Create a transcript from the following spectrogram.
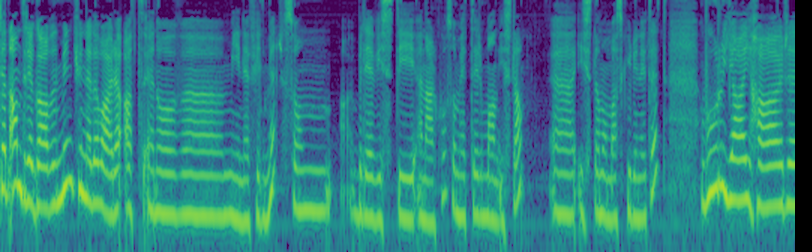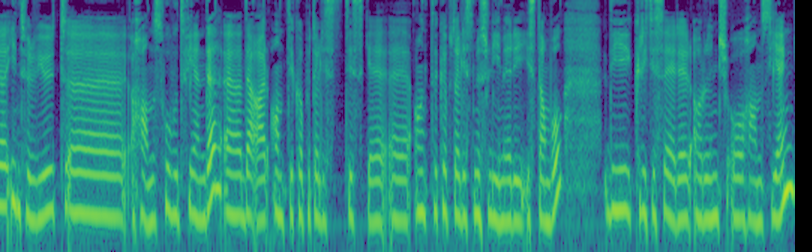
den andre gaven min kunne det være at en av eh, mine filmer som ble vist i NRK, som heter Mann Islam, uh, islam og maskulinitet, hvor jeg har uh, intervjuet hans hovedfiende. det er antikapitalistiske antikapitalistmuslimer i Istanbul. De kritiserer Arunj og hans gjeng.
